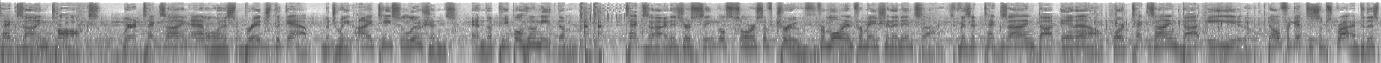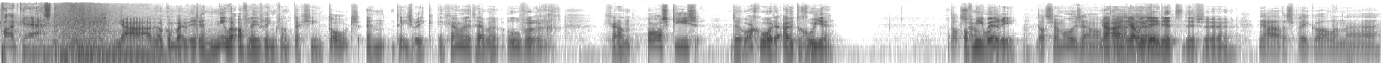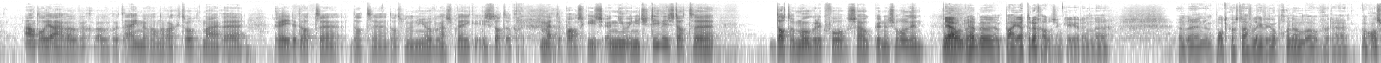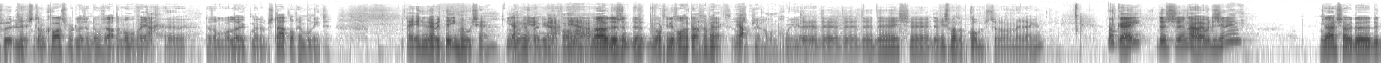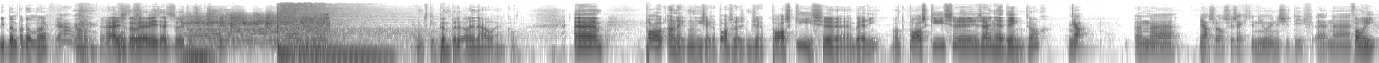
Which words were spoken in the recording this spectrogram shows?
TechZine Talks, where TechZine analysts bridge the gap between IT solutions and the people who need them. TechZine is your single source of truth. For more information and insights, visit techzine.nl or techzine.eu. Don't forget to subscribe to this podcast. Ja, welkom bij weer een nieuwe aflevering van TechScene Talks. En deze week gaan we het hebben over... Gaan passkeys de wachtwoorden uitroeien? Dat Of niet, mooi- Barry? Dat zou mooi zijn. Want Ja, daar, jouw eh, idee dit. Dus eh, Ja, daar spreken we al een eh, aantal jaar over. Over het einde van de wachtwoord. Maar eh reden dat, eh, dat, eh, dat we er nu over gaan spreken... is dat er met de passkeys een nieuw initiatief is... dat, eh, dat er mogelijk voor zou kunnen zorgen. Ja, want we hebben een paar jaar terug al eens een keer een, eh, een, een, een podcastaflevering opgenomen over... eh over- passwordless, toch? Passwordless. En toen zaten we allemaal van, ja, eh, dat is allemaal wel leuk, maar dat bestaat nog helemaal niet. Nee, en nu hebben we demo's, hè? Ja, nu hebben we in ieder geval... ja. eh, nou, dus, dus er wordt in ieder geval hard aan gewerkt. Dat Ja. is op zich al een goede... Er, er, er, er, er is, eh, er is wat op komst, zullen we maar zeggen. Oké, dus nou, hebben we er zin in? Ja, zou je de, doe die bumper dan maar. Ja, hij zit er, hij weet- hij zit er weer op. Ja, we moeten die bumper er wel in houden, hè? Kom. Ehm, pa- oh nee, ik moet niet zeggen passwords, ik moet zeggen passkeys, eh Barry. Want passkeys eh zijn het ding, toch? Ja, een, eh, ja zoals gezegd een nieuw initiatief. En eh, Van wie?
